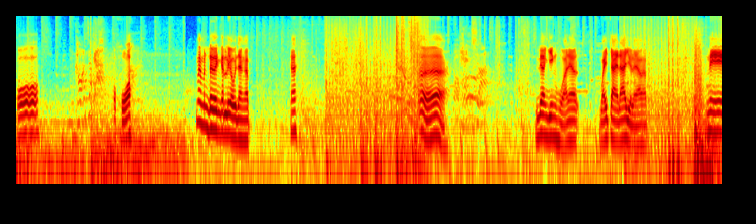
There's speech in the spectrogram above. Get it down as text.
โอ้โอ้โหไม่มันเดินกันเร็วจังครับฮะ เออ เรื่องยิงหัวเนี่ยไว้ใจได้อยู่แล้วครับ นี่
